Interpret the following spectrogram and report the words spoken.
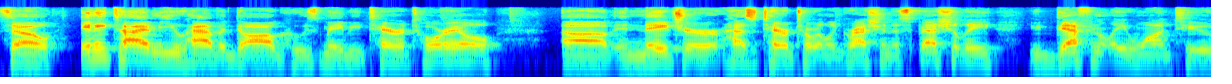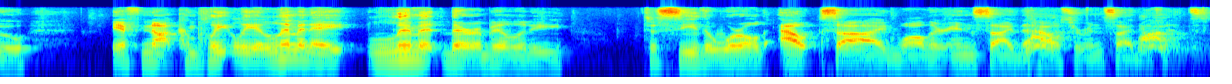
So anytime you have a dog who's maybe territorial uh, in nature, has territorial aggression especially, you definitely want to, if not completely eliminate, limit their ability to see the world outside while they're inside the house or inside the fence.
